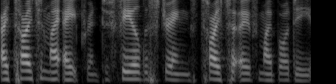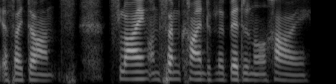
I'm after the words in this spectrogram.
I tighten my apron to feel the strings tighter over my body as I dance, flying on some kind of libidinal high.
